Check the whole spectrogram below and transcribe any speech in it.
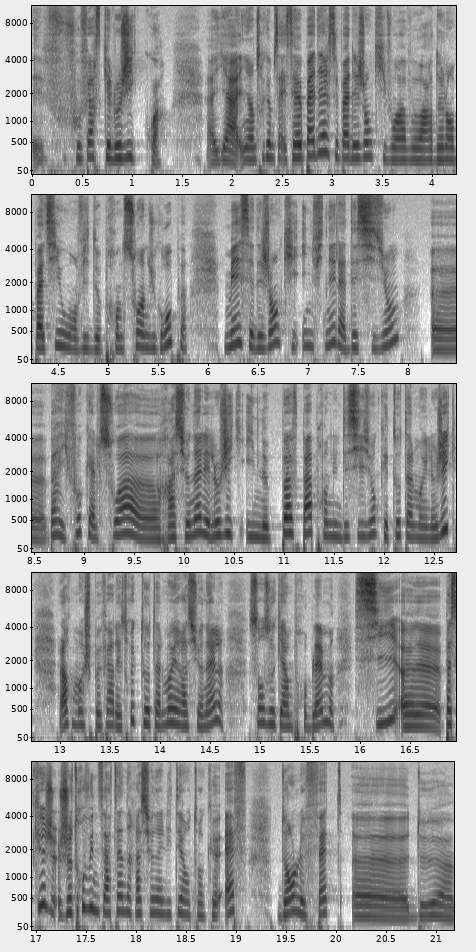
il faut, faire ce qui est logique, quoi. Il y a, y, a, un truc comme ça. Et ça veut pas dire que c'est pas des gens qui vont avoir de l'empathie ou envie de prendre soin du groupe, mais c'est des gens qui, in fine, la décision euh, bah, il faut qu'elle soit euh, rationnelle et logique. Ils ne peuvent pas prendre une décision qui est totalement illogique, alors que moi je peux faire des trucs totalement irrationnels sans aucun problème. Si, euh, parce que je, trouve une certaine rationalité en tant que F dans le fait de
